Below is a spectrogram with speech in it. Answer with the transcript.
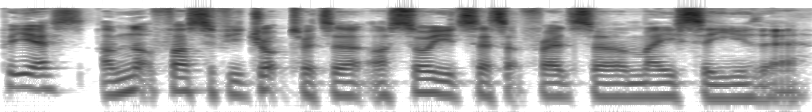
but yes, I'm not fussed if you drop Twitter. I saw you'd set up Fred, so I may see you there.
